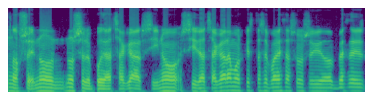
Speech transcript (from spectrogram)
no sé, no, no se le puede achacar. Si no, si le achacáramos que esta se parece a solo se vio dos veces,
